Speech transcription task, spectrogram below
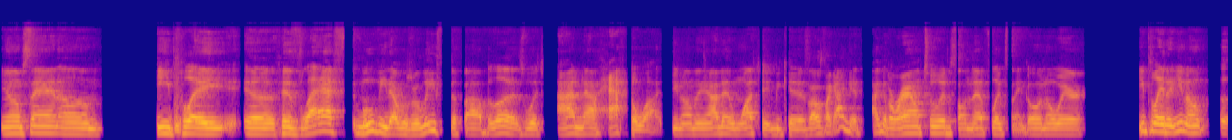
You know what I'm saying? Um, he played uh, his last movie that was released, The Five Bloods, which I now have to watch. You know what I mean? I didn't watch it because I was like, I get I get around to it. It's on Netflix. Ain't going nowhere. He played a you know a,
